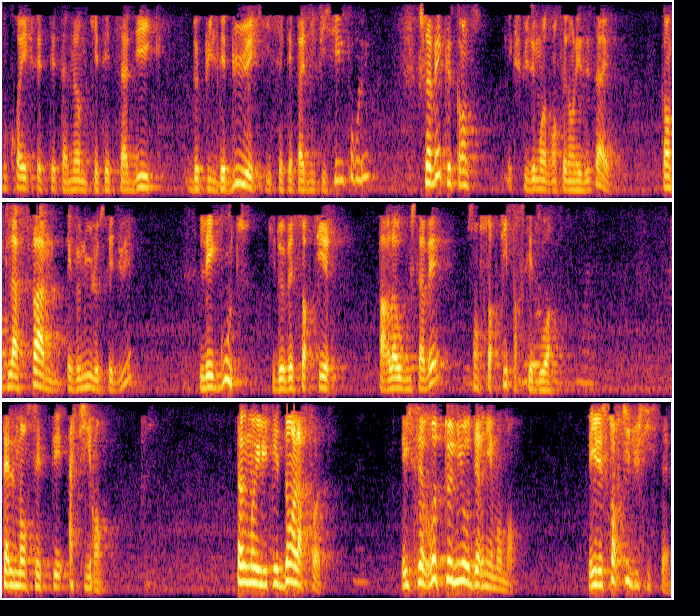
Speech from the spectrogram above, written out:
vous croyez que c'était un homme qui était tzaddik depuis le début et qui c'était pas difficile pour lui? Vous savez que quand, excusez-moi de rentrer dans les détails, quand la femme est venue le séduire, les gouttes qui devaient sortir par là où vous savez sont sorties par ses doigts. Tellement c'était attirant. Tellement il était dans la faute. Et il s'est retenu au dernier moment. Et il est sorti du système.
